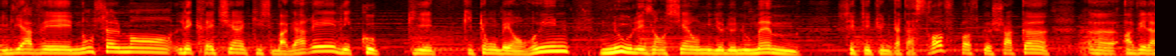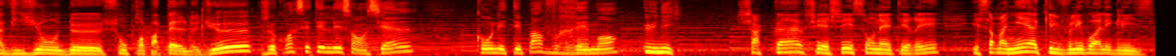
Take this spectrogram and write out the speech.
Il y avait non seulement les chrétiens qui se bagarraient, les couples qui, qui tombaient en ruine, nous les anciens au milieu de nous-mêmes, c'était une catastrophe parce que chacun euh, avait la vision de son propre appel de Dieu. Je crois que c'était l'essentiel, qu'on n'était pas vraiment unis. Chacun cherchait son intérêt et sa manière qu'il voulait voir l'Église.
